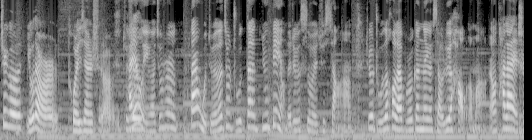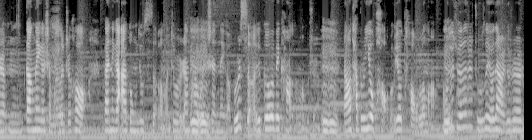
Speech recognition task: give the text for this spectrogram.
这个有点脱离现实啊。还有一个就是。但是我觉得，就竹在用电影的这个思维去想啊，这个竹子后来不是跟那个小绿好了吗？然后他俩也是，嗯，刚那个什么了之后。发现那个阿东就死了嘛，就是让他纹身那个，不是死了，就胳膊被砍了嘛，不是？嗯嗯。然后他不是又跑了，又逃了嘛？我就觉得这竹子有点就是，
